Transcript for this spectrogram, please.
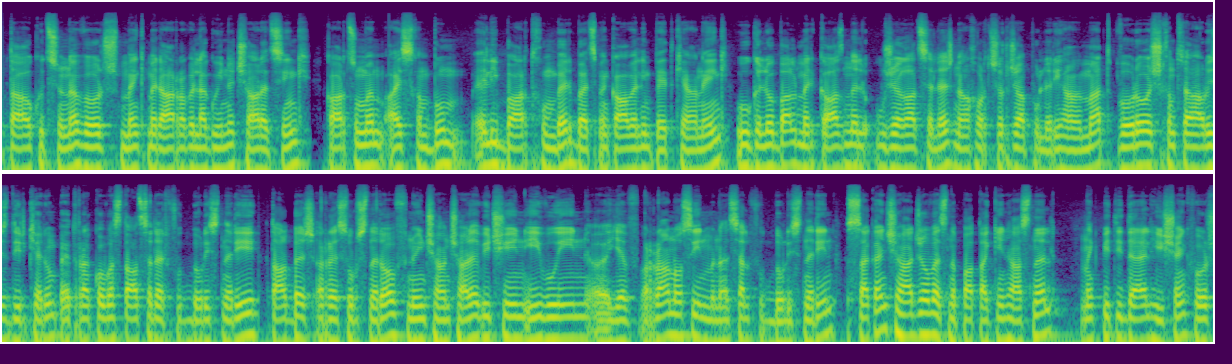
մտահոգությունը, որ մենք մեր առավելագույնը չարեցինք։ Կարծում եմ այս խմբում էլի բարդ խումբ էր, բայց մենք ավելին պետք է անեինք ու գլոբալ մեր կազմն էլ ուժեղացել էր նախորդ շրջափուլերի համեմատ, որոշ խնդրահարույց դիրքերում Պետրակովը ստացել էր ֆուտբոլիստների տարբեր ռեսուրսներով, նույն Չանչարևիչին, Իվուին եւ Ռանոսին մնացյալ ֆուտբոլիստներին, սակայն չհաջողվեց նպատակին հասնել։ Մենք պիտի դա էլ հիշենք, որ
